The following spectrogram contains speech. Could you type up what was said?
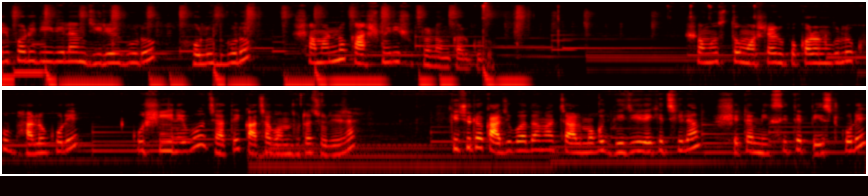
এরপরে দিয়ে দিলাম জিরের গুঁড়ো, হলুদ গুঁড়ো, সামান্য কাশ্মীরি শুকনো লঙ্কার গুঁড়ো। সমস্ত মশলার উপকরণগুলো খুব ভালো করে কষিয়ে নেব যাতে কাঁচা গন্ধটা চলে যায়। কিছুটা কাজু বাদাম আর চালমগজ ভিজিয়ে রেখেছিলাম। সেটা মিক্সিতে পেস্ট করে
